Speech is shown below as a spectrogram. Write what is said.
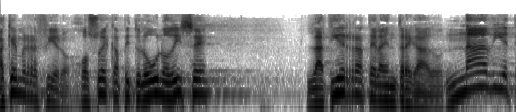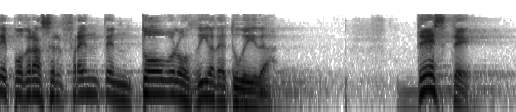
¿A qué me refiero? Josué capítulo 1 dice, la tierra te la ha entregado. Nadie te podrá hacer frente en todos los días de tu vida. Desde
